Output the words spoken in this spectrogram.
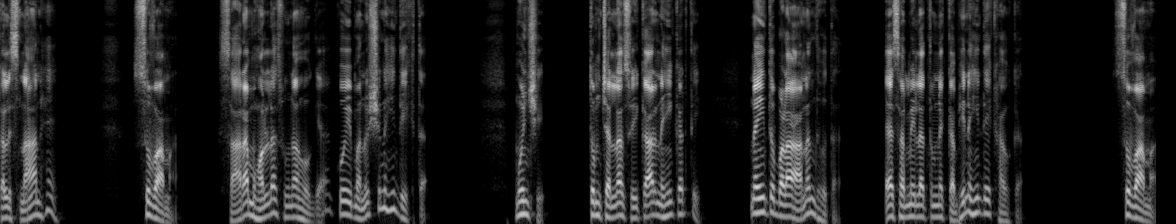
कल स्नान है। सुवामा, सारा मोहल्ला सूना हो गया, कोई मनुष्य नहीं देखता। मुंशी, तुम चलना स्वीकार नहीं करती, नहीं तो बड़ा आनंद होता। ऐसा मेला तुमने कभी नहीं देखा होगा। सुवामा,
